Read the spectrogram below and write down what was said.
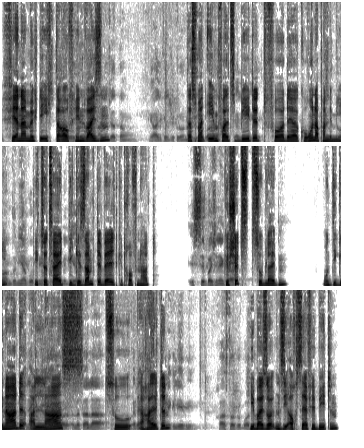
Ferner möchte ich darauf hinweisen, dass man ebenfalls betet vor der Corona-Pandemie, die zurzeit die gesamte Welt getroffen hat, geschützt zu bleiben und die Gnade Allahs zu erhalten. Hierbei sollten Sie auch sehr viel beten.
